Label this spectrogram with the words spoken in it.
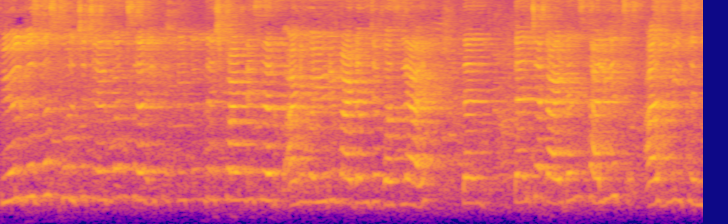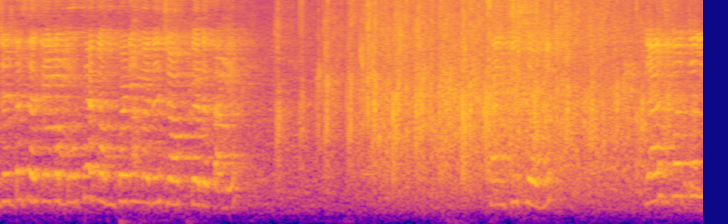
फ्युअल बिझनेस स्कूलचे चेअरमन सर इथे केतन देशपांडे सर आणि मयुरी मॅडम जे बसले आहेत त्यां त्यांच्या गायडन्स खालीच आज मी सिंजेंटासारख्या एका मोठ्या कंपनीमध्ये जॉब करत आहे. थँक्यू सो मच याचबद्दल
